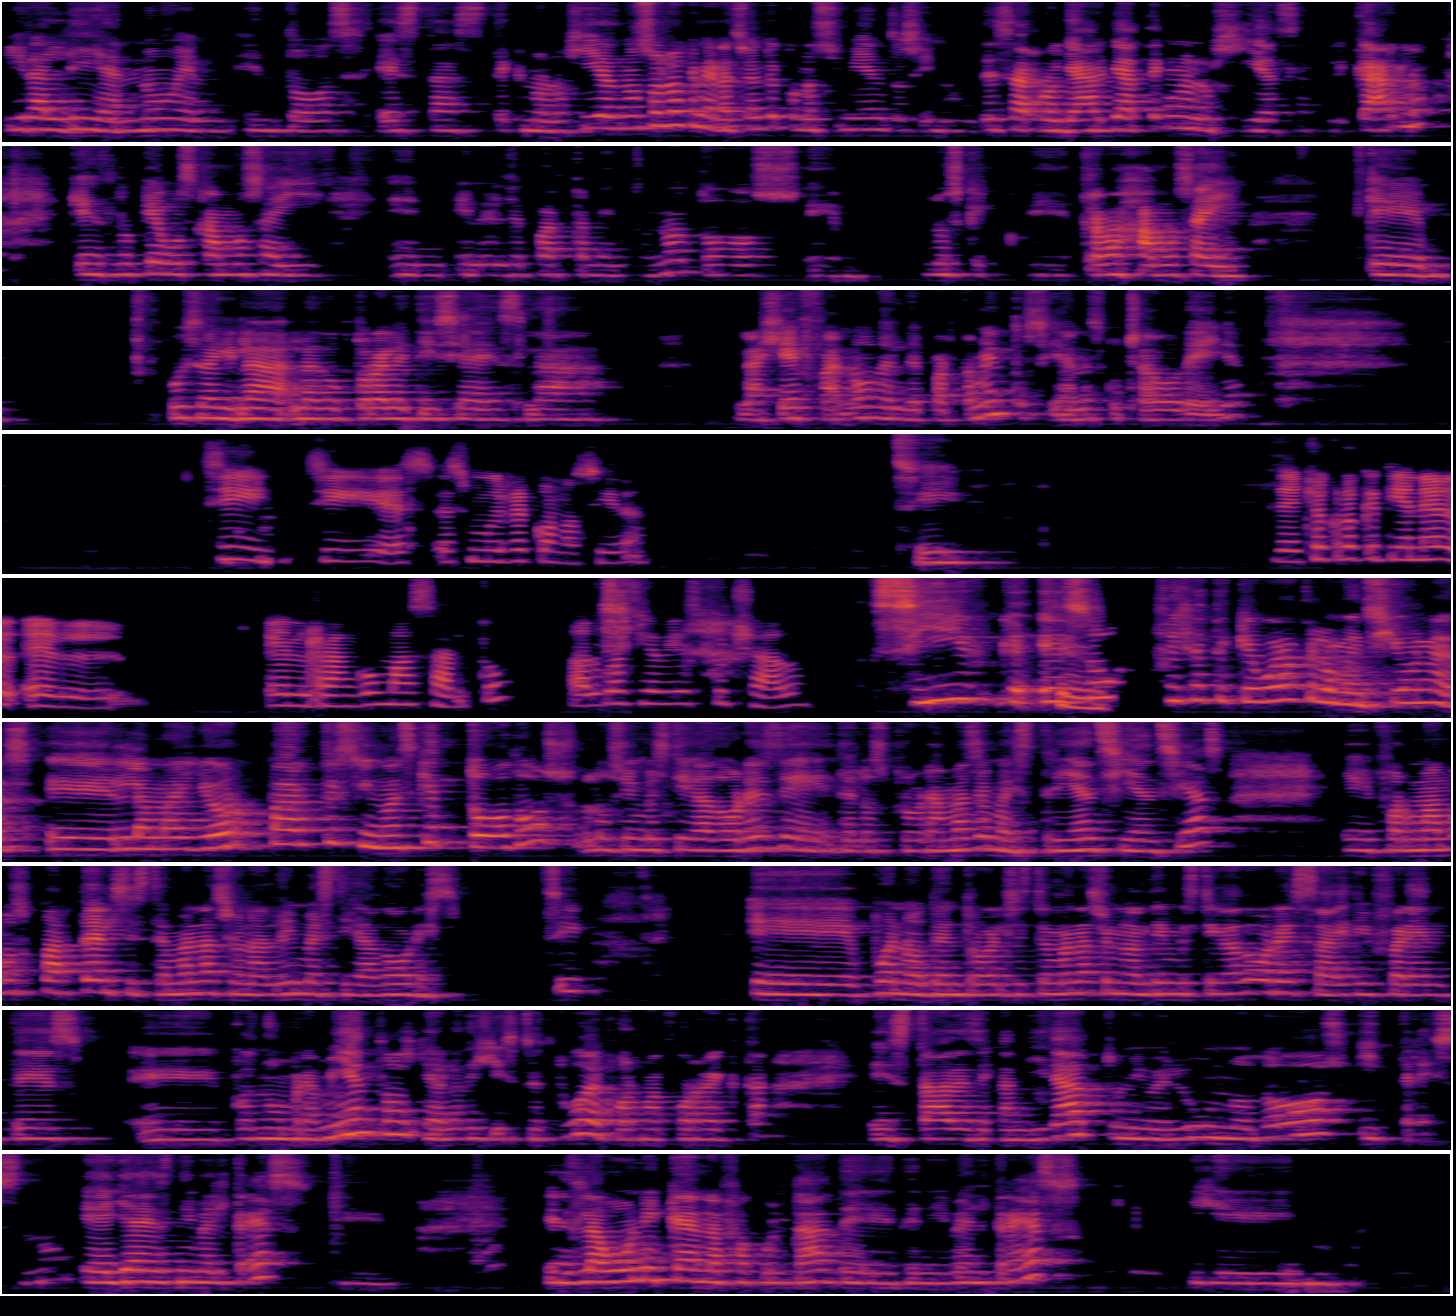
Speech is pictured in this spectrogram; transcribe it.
ir al día, ¿no? En, en, todas estas tecnologías, no solo generación de conocimiento, sino desarrollar ya tecnologías, aplicarlo, que es lo que buscamos ahí en, el departamento, ¿no? Todos eh, los que eh, trabajamos ahí, que pues ahí la, doctora Leticia es la, jefa, ¿no? Del departamento, si han escuchado de ella. Sí, sí, es, es muy reconocida. Sí. De hecho, creo que tiene el, el rango más alto. Algo así había escuchado. Sí, que eso, fíjate qué bueno que lo mencionas. Eh, la mayor parte, si no es que todos los investigadores de, los programas de maestría en ciencias, eh, formamos parte del Sistema Nacional de Investigadores. ¿sí? eh, bueno, dentro del Sistema Nacional de Investigadores hay diferentes pues, nombramientos, ya lo dijiste tú de forma correcta. Está desde candidato, nivel 1, 2 y 3, ¿no? Ella es nivel 3, es la única en la facultad de, nivel 3 y,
